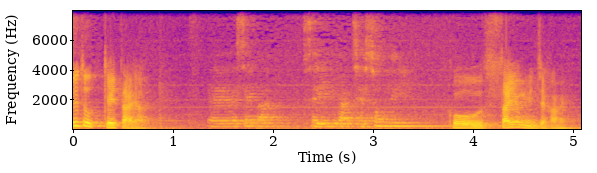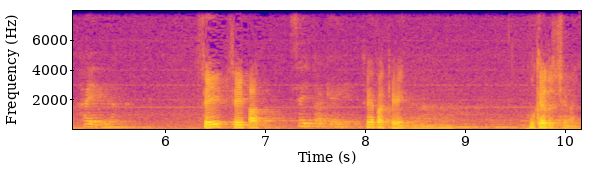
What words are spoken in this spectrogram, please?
이도 게이다야. 세바, 세바 제송리. 그 사용 민재 가면. 하이나. 세 세바. 세바 게. 세바 게. 그 계속 지나게.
